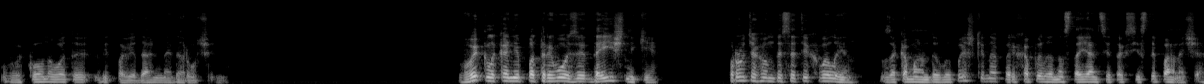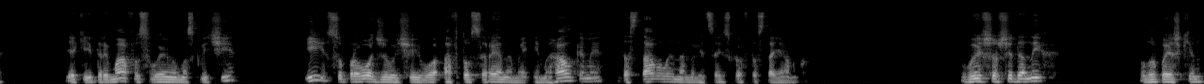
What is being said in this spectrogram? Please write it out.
виконувати відповідальне доручення. Викликані по тривозі даїшники протягом 10 хвилин за командою Лепешкіна перехопили на стоянці таксі Степанича, який тримав у своєму москвичі, і, супроводжуючи його авто сиренами і мигалками, доставили на міліцейську автостоянку. Вийшовши до них, Лупешкін,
